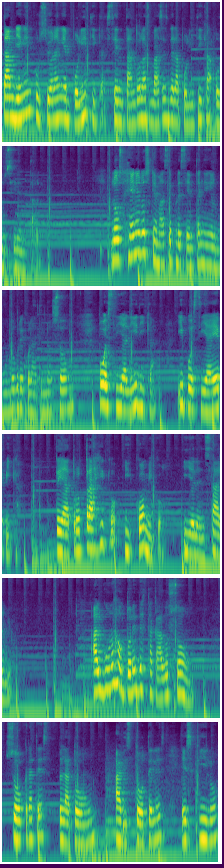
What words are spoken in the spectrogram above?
También incursionan en política, sentando las bases de la política occidental. Los géneros que más se presentan en el mundo grecolatino son poesía lírica y poesía épica, teatro trágico y cómico y el ensayo. Algunos autores destacados son Sócrates, Platón, Aristóteles, Esquilo,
